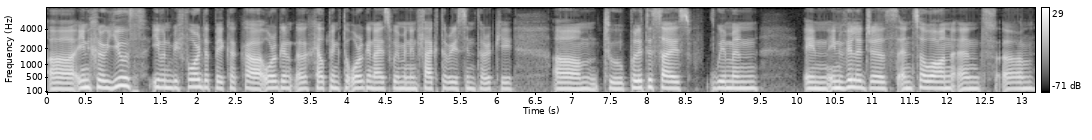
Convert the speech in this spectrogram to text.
uh, in her youth, even before the PKK, organ- uh, helping to organize women in factories in Turkey, um, to politicize women in in villages and so on, and um,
